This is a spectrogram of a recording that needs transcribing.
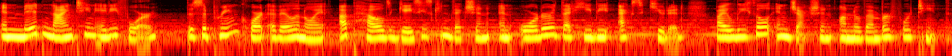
In mid 1984, the Supreme Court of Illinois upheld Gacy's conviction and ordered that he be executed by lethal injection on November 14th.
